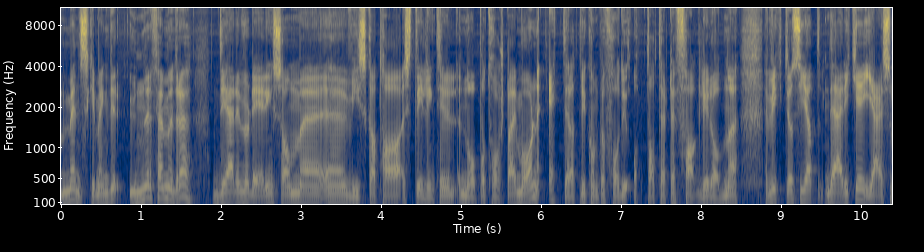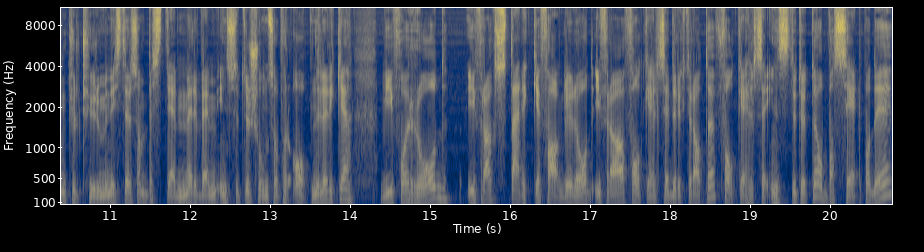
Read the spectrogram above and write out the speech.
menneskemengder under 500, det er en vurdering som eh, vi skal ta stilling til nå på torsdag i morgen, etter at vi kommer til å få de oppdaterte faglige rådene. Viktig å si at Det er ikke jeg som kulturminister som bestemmer hvem institusjon som får åpne eller ikke. Vi får råd fra sterke faglige råd fra Folkehelsedirektoratet, Folkehelseinstituttet, og basert på det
